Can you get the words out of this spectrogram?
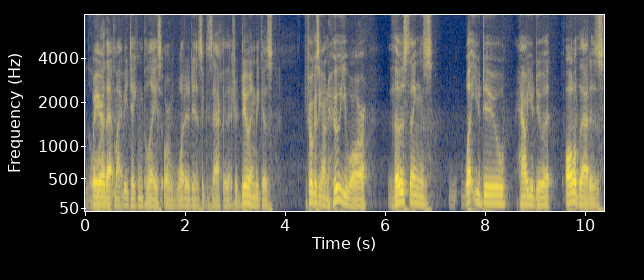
the where what? that might be taking place or what it is exactly that you're doing because – you're focusing on who you are, those things, what you do, how you do it, all of that is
